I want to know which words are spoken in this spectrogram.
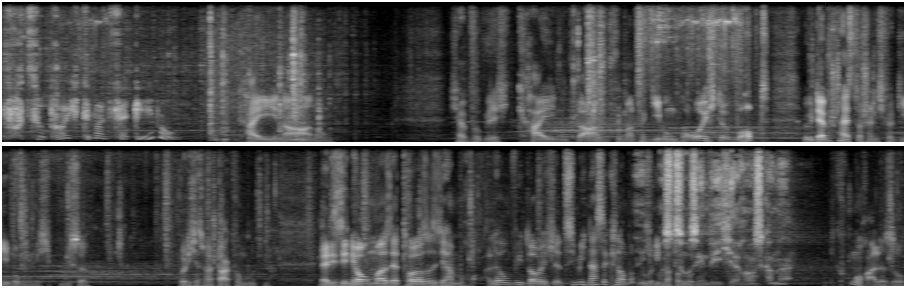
Wozu bräuchte man Vergebung? Keine Ahnung. Ich habe wirklich keinen Plan, wofür man Vergebung bräuchte. Überhaupt, Redemption heißt wahrscheinlich Vergebung, nicht Büße. Würde ich jetzt mal stark vermuten. Ja, die sehen ja auch immer sehr toll aus. Also die haben auch alle irgendwie, glaube ich, ziemlich nasse Klamotten, Ich würde ich mal muss vermuten. zusehen, wie ich hier rauskomme. Gucken auch alle so.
